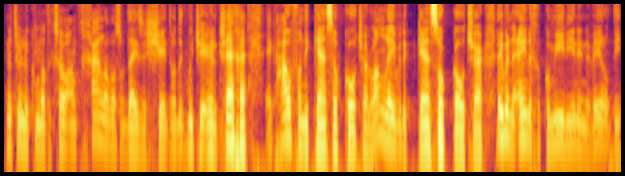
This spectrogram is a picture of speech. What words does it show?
Natuurlijk omdat ik zo aan het geilen was op deze shit, want ik moet je eerlijk zeggen, ik hou van die cancel culture, lang leven de cancel culture. Ik ben de enige comedian in de wereld die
